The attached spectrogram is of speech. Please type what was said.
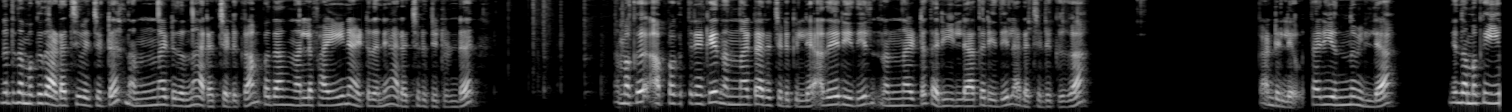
എന്നിട്ട് നമുക്കിത് അടച്ച് വെച്ചിട്ട് നന്നായിട്ട് ഇതൊന്ന് അരച്ചെടുക്കാം. അപ്പോൾ അത് നല്ല ഫൈനായിട്ട് തന്നെ അരച്ചെടുത്തിട്ടുണ്ട്. നമുക്ക് അപ്പത്തിനൊക്കെ നന്നായിട്ട് അരച്ചെടുക്കില്ലേ? അതേ രീതിയിൽ നന്നായിട്ട് തരിയില്ലാത്ത രീതിയിൽ അരച്ചെടുക്കുക. കണ്ടില്ലേ? തരിയൊന്നുമില്ല. ഇനി നമുക്ക് ഈ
